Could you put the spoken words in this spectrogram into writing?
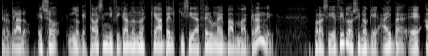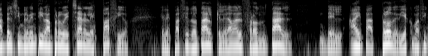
Pero claro, eso lo que estaba significando no es que Apple quisiera hacer un iPad más grande, por así decirlo, sino que eh, Apple simplemente iba a aprovechar el espacio, el espacio total que le daba el frontal del iPad Pro de 10,5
